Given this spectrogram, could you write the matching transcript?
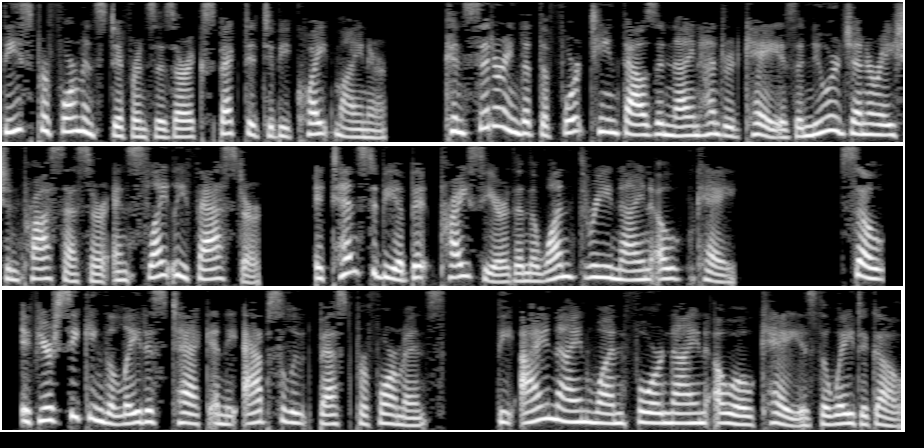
these performance differences are expected to be quite minor. Considering that the 14900K is a newer generation processor and slightly faster, it tends to be a bit pricier than the 1390K. So, if you're seeking the latest tech and the absolute best performance, the i9-14900K is the way to go.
